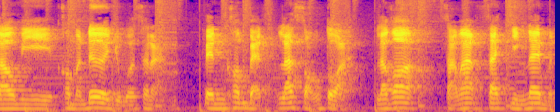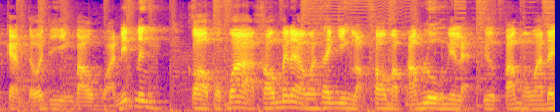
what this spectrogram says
เรามีคอมมานเดอร์อยู่บนสนาม เป็นคอมแบทละ 2 ตัว แล้วก็สามารถแซกยิงได้เหมือนกัน แต่ว่าจะยิงเบากว่านิดนึง ก็ผมว่าเขาไม่ได้เอามาแซกยิงหรอกเขามาปั๊มลูกนี่แหละ คือปั๊มออกมาได้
